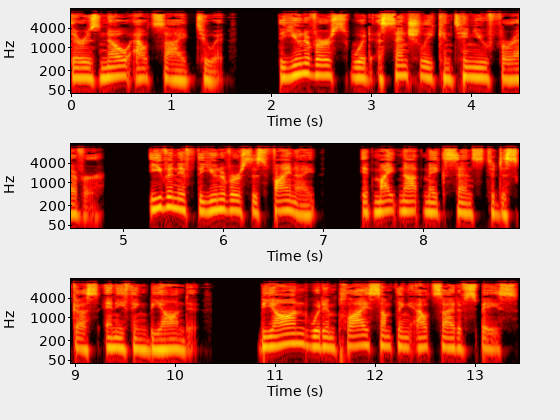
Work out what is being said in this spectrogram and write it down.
there is no outside to it. The universe would essentially continue forever. Even if the universe is finite, it might not make sense to discuss anything beyond it. Beyond would imply something outside of space,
